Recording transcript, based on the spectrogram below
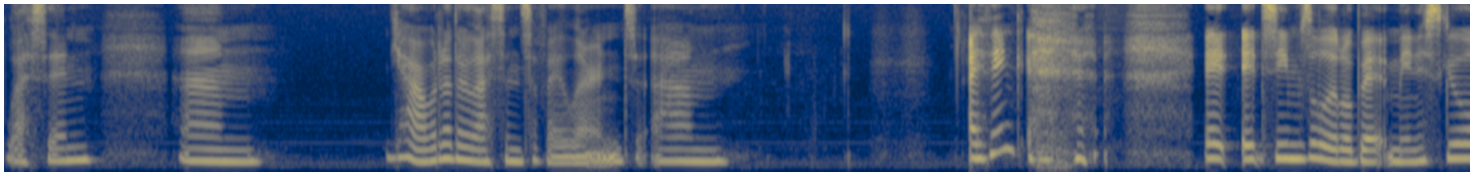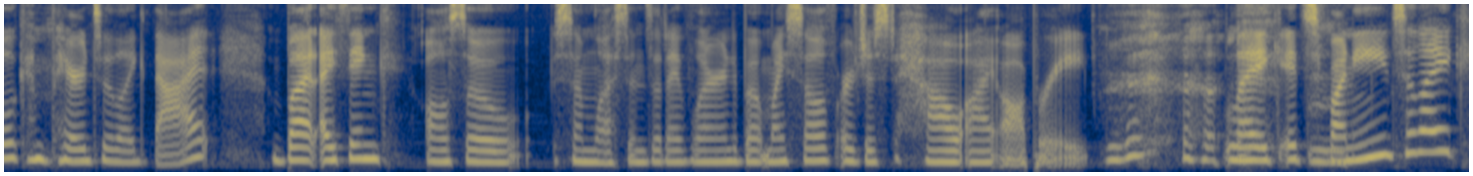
lesson. Um, yeah, what other lessons have I learned? Um, I think it it seems a little bit minuscule compared to like that, but I think also some lessons that I've learned about myself are just how I operate. like it's funny to like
